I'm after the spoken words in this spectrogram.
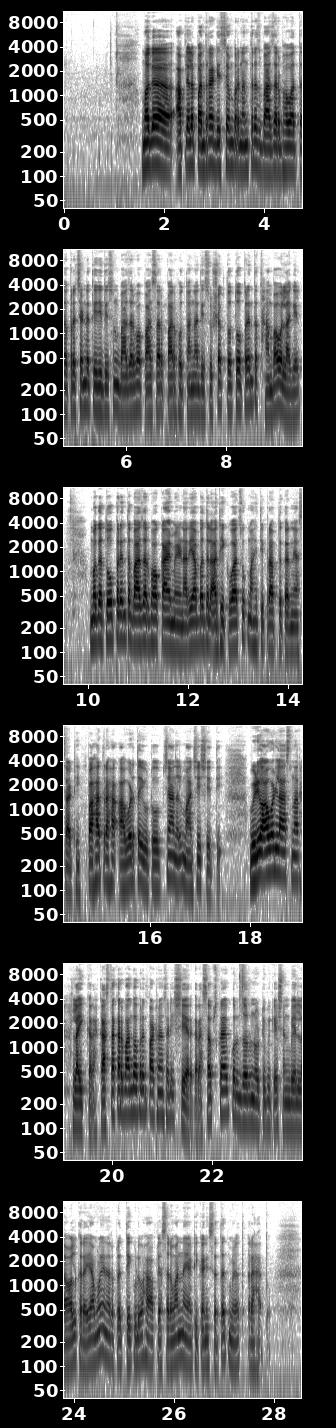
मग आपल्याला पंधरा डिसेंबर नंतरच बाजारभावात प्रचंड तेजी दिसून बाजारभाव पाच हजार पार होताना दिसू शकतो. तोपर्यंत थांबावं लागेल. मग तोपर्यंत बाजारभाव काय मिळणार याबद्दल अधिक वाचूक माहिती प्राप्त करण्यासाठी पाहत रहा आवडतं यूट्यूब चॅनल माझी शेती. व्हिडिओ आवडला असणार लाईक करा. कास्ताकार बांधवापर्यंत पाठवण्यासाठी शेअर करा. सबस्क्राईब करून जरूर नोटिफिकेशन बेलला ऑल करा. यामुळे येणारा प्रत्येक व्हिडिओ हा आपल्या सर्वांना या ठिकाणी सतत मिळत राहतो.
